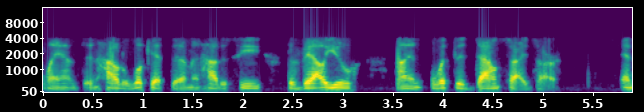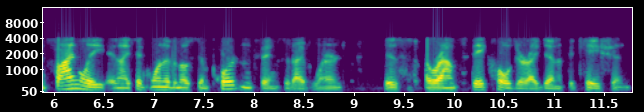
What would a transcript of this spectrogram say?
plans and how to look at them and how to see the value and what the downsides are. And finally, and I think one of the most important things that I've learned is around stakeholder identification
